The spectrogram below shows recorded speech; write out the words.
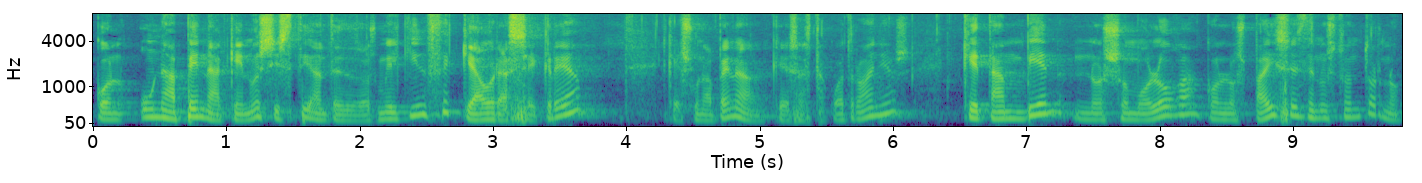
con una pena que no existía antes de 2015, que ahora se crea, que es una pena que es hasta cuatro años, que también nos homologa con los países de nuestro entorno,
